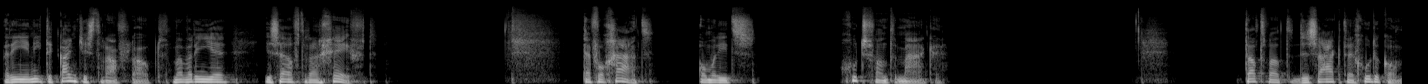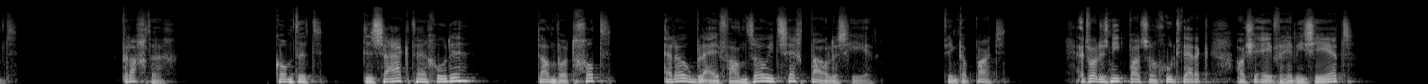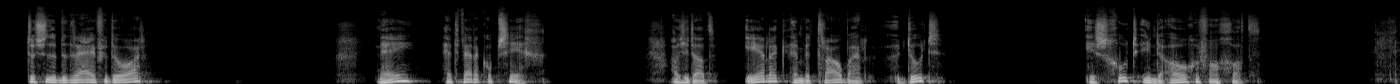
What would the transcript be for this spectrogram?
Waarin je niet de kantjes eraf loopt, maar waarin je jezelf eraan geeft. Ervoor gaat om er iets goeds van te maken. Dat wat de zaak ten goede komt. Prachtig. Komt het de zaak ten goede, dan wordt God er ook blij van. Zoiets zegt Paulus hier. Vind ik apart. Het wordt dus niet pas een goed werk als je evangeliseert tussen de bedrijven door. Nee, het werk op zich. Als je dat eerlijk en betrouwbaar doet, is goed in de ogen van God.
